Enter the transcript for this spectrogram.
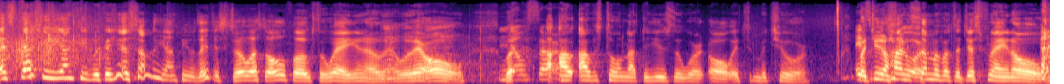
especially young people, because you know some of the young people they just throw us old folks away. You know, well, they're old. But no, sir. I, I, was told not to use the word old. It's mature. It's but you know, honey, some of us are just plain old.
